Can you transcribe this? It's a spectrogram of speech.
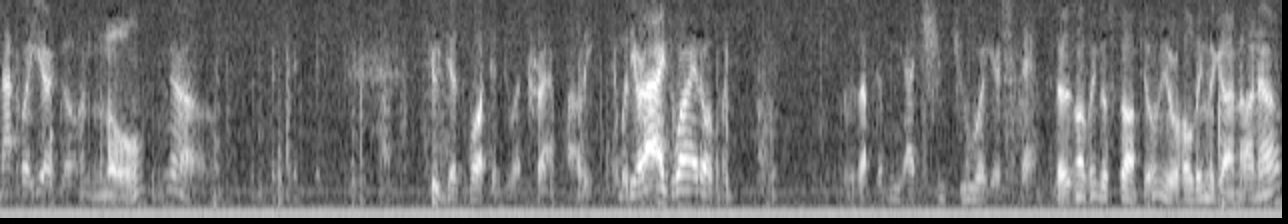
Not where you're going. No. No. you just walked into a trap, Molly, and with your eyes wide open. If it was up to me, I'd shoot you where you're standing. There's nothing to stop you. You're holding the gun. Oh, no?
